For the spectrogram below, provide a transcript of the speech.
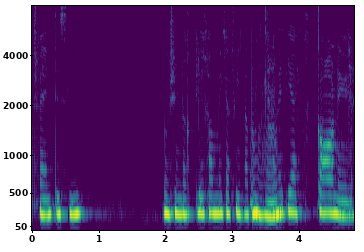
Fantasy. Wahrscheinlich gleich auch mega viel, aber ich kenne die einfach gar nicht.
